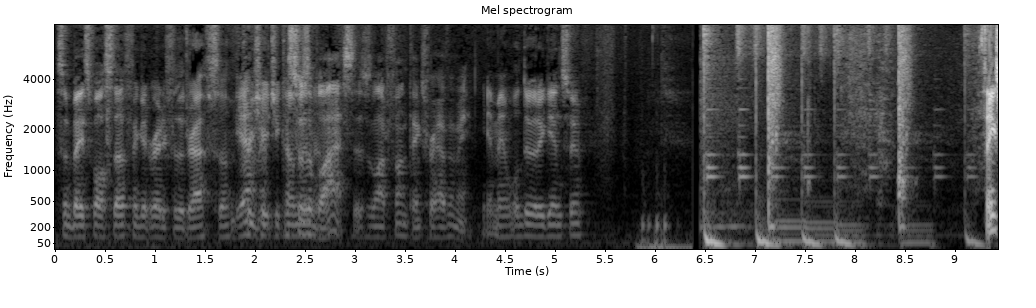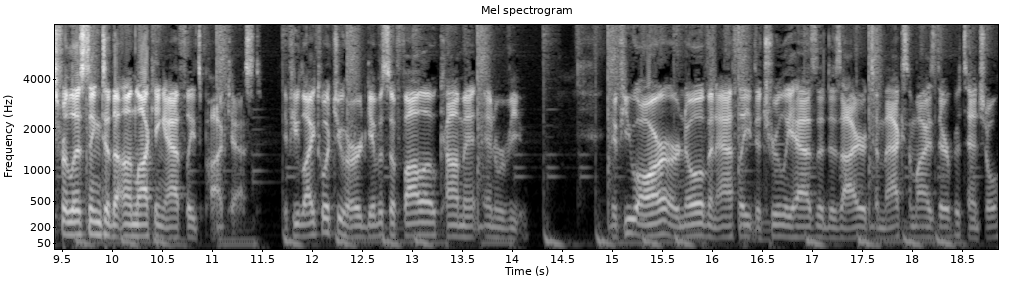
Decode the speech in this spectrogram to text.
some baseball stuff and get ready for the draft. So Yeah, appreciate man. you coming. This was a and- blast. This was a lot of fun. Thanks for having me. Yeah, man, we'll do it again soon. Thanks for listening to the Unlocking Athletes podcast. If you liked what you heard, give us a follow, comment, and review. If you are or know of an athlete that truly has the desire to maximize their potential,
